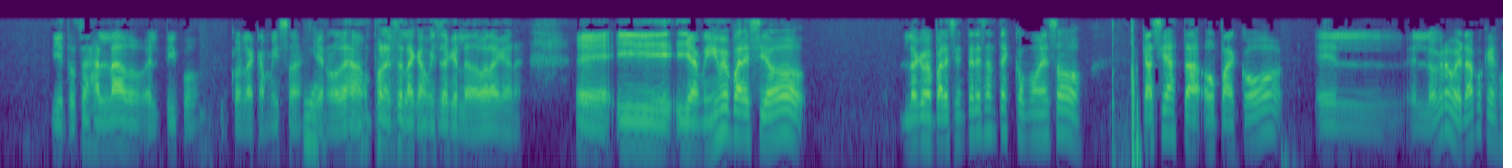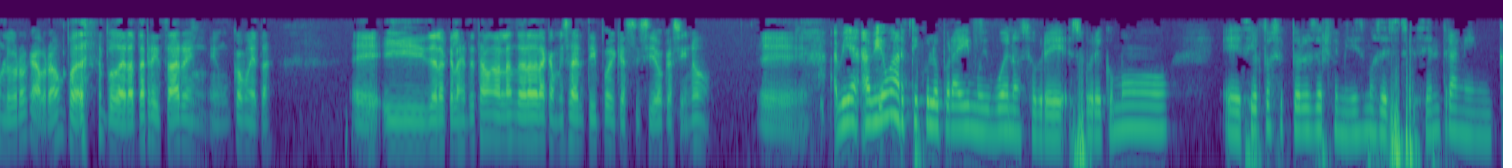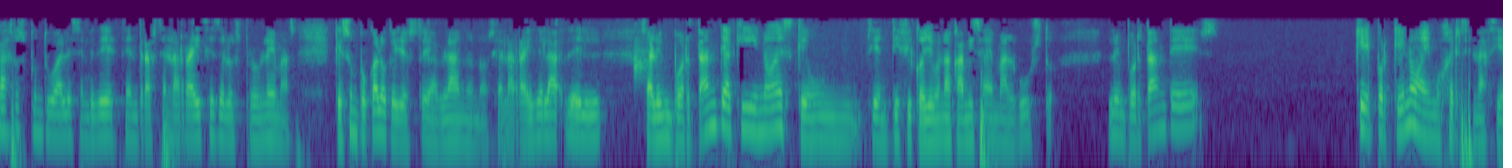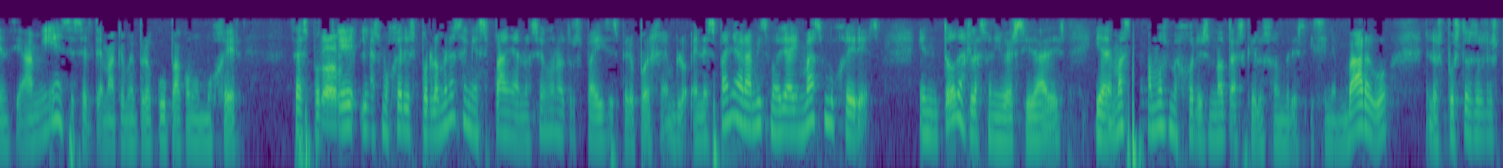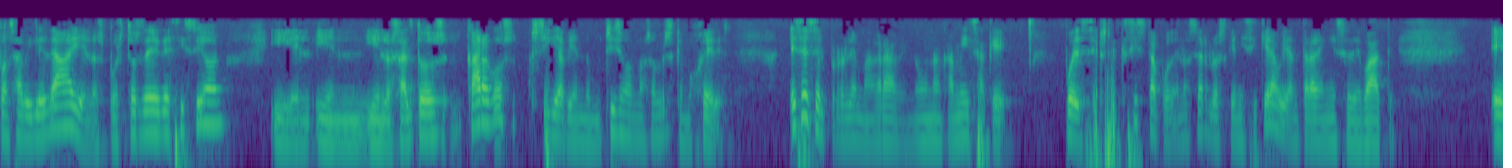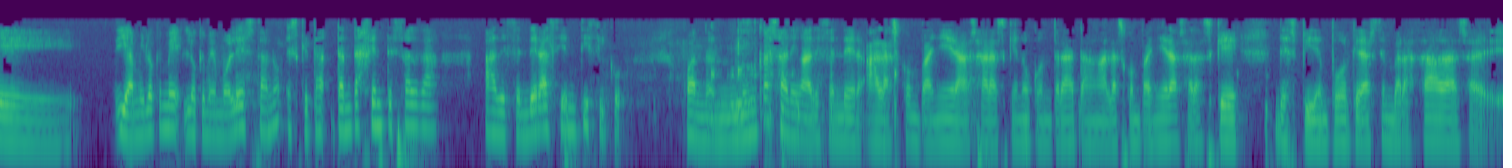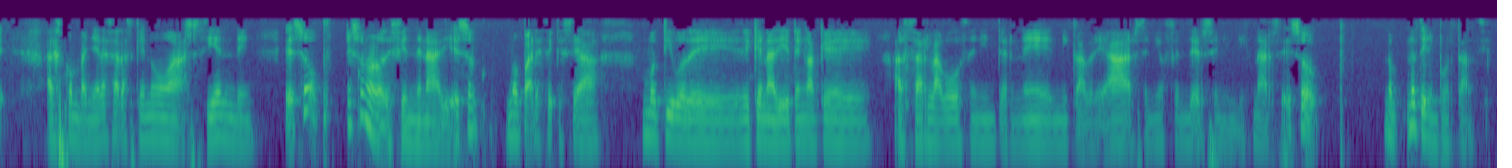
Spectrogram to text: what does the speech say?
y entonces al lado el tipo con la camisa que no lo dejaban ponerse la camisa que le daba la gana. Eh, y, y a mí me pareció lo que me pareció interesante es cómo eso casi hasta opacó el, el logro verdad porque es un logro cabrón poder, poder aterrizar en, en un cometa. Eh, y de lo que la gente estaba hablando era de la camisa del tipo y que si sí o que si no. Eh, había había un artículo por ahí muy bueno sobre sobre cómo eh, ciertos sectores del feminismo se, centran en casos puntuales en vez de centrarse en las raíces de los problemas, que es un poco a lo que yo estoy hablando, ¿no? O sea, la raíz de la, del, o sea, lo importante aquí no es que un científico lleve una camisa de mal gusto. Lo importante es que, ¿por qué no hay mujeres en la ciencia? A mí ese es el tema que me preocupa como mujer. ¿Sabes por qué las mujeres, por lo menos en España, no sé en otros países, pero por ejemplo, en España ahora mismo ya hay más mujeres en todas las universidades y además sacamos mejores notas que los hombres. Y sin embargo, en los puestos de responsabilidad y en los puestos de decisión y en, y en, y en los altos cargos sigue habiendo muchísimos más hombres que mujeres. Ese es el problema grave, ¿no? Una camisa que puede ser sexista, puede no serlo, es que ni siquiera voy a entrar en ese debate. Eh, y a mí lo que me, lo que me molesta ¿no? es que tanta gente salga a defender al científico cuando nunca salen a defender a las compañeras a las que no contratan, a las compañeras a las que despiden por quedarse embarazadas, a, a las compañeras a las que no ascienden. Eso, eso no lo defiende nadie, eso no parece que sea motivo de, que nadie tenga que alzar la voz en internet, ni cabrearse, ni ofenderse, ni indignarse. Eso no tiene importancia.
